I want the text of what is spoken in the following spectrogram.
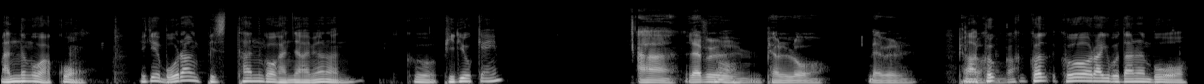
맞는 것 같고 이게 뭐랑 비슷한 것 같냐 하면은 그 비디오 게임? 아, 레벨별로 레벨 별로 아, 그, 거? 그, 그, 그 거라기보다는 뭐,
